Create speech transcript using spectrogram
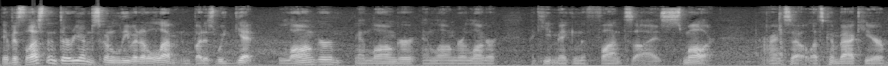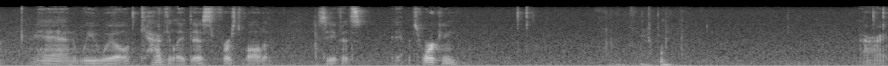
If it's less than 30, I'm just going to leave it at 11. But as we get longer and longer and longer and longer, I keep making the font size smaller. All right, so let's come back here and we will calculate this first of all to see if it's if it's working. All right,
